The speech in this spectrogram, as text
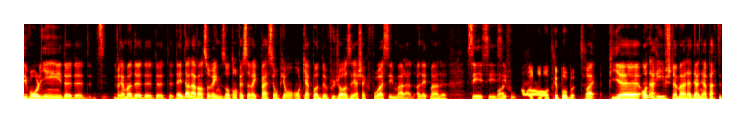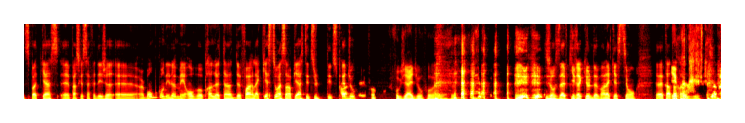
euh, vos liens, de, vraiment d'être dans l'aventure avec nous autres. On fait ça avec passion, puis on, capote de vous jaser à chaque fois. C'est malade. Honnêtement, là, c'est fou. On, tripe au bout. Ouais. Puis euh, on arrive justement à la dernière partie du podcast euh, parce que ça fait déjà un bon bout qu'on est là, mais on va prendre le temps de faire la question à 100$. T'es-tu prêt, ah, Joe? Faut, que j'y aille, Joe. Joseph qui recule devant la question. Euh, T'as entendu?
